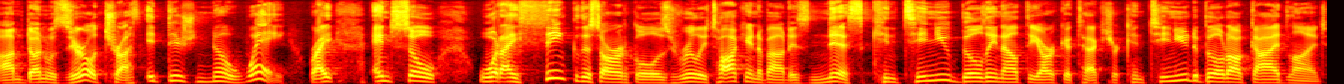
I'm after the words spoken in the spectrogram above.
I'm done with zero trust. It, there's no way, right? And so, what I think this article is really talking about is NIST continue building out the architecture, continue to build out guidelines.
